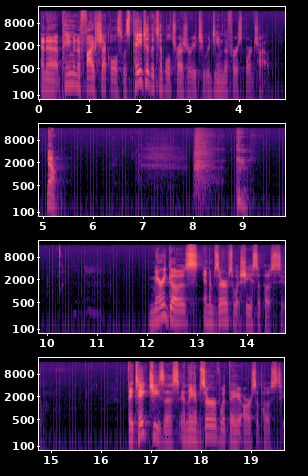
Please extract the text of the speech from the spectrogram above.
And a payment of five shekels was paid to the temple treasury to redeem the firstborn child. Now, Mary goes and observes what she is supposed to. They take Jesus and they observe what they are supposed to.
